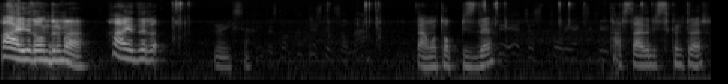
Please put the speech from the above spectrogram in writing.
Haydi dondurma. Haydi. Neyse. Tamam o top bizde. Paslarda bir sıkıntı var.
